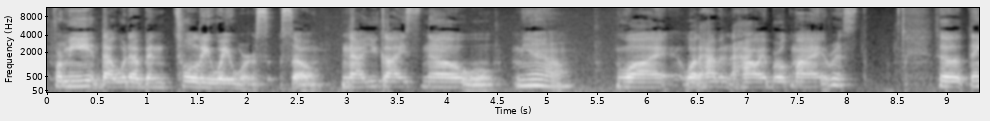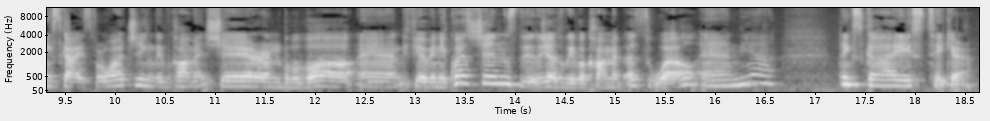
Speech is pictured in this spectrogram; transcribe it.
For me, that would have been totally way worse. So now you guys know, yeah, why, what happened, how I broke my wrist. So thanks guys for watching, leave a comment, share, and blah blah blah. And if you have any questions, just leave a comment as well. And yeah, thanks guys, take care.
